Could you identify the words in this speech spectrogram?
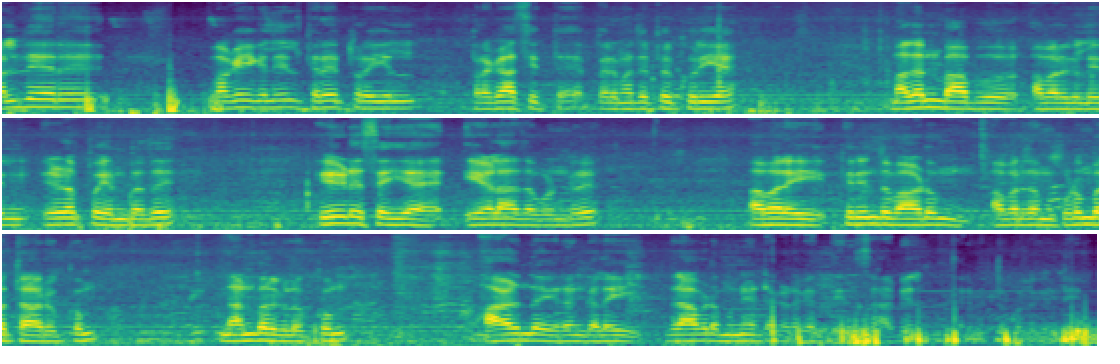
பல்வேறு வகைகளில் திரைத்துறையில் பிரகாசித்த பெருமதிப்பிற்குரிய மதன் பாபு அவர்களின் இழப்பு என்பது ஈடு செய்ய இயலாத ஒன்று. அவரை பிரிந்து வாடும் அவர்தம் குடும்பத்தாருக்கும் நண்பர்களுக்கும் ஆழ்ந்த இரங்கலை திராவிட முன்னேற்ற கழகத்தின் சார்பில் தெரிவித்துக் கொள்கின்றேன்.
